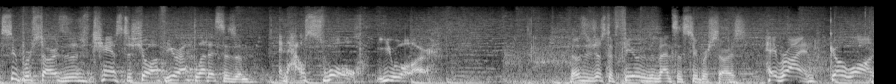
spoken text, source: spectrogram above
Superstars is a chance to show off your athleticism and how swole you are. Those are just a few of the events at Superstars. Hey Brian, go long.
